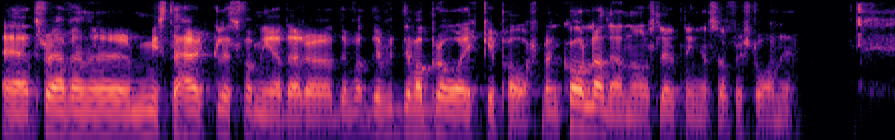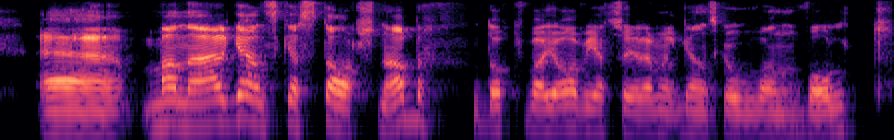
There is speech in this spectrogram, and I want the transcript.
Eh, jag tror även Mr Hercules var med där och det var, det, det var bra ekipage. Men kolla den avslutningen så förstår ni. Eh, man är ganska startsnabb. Dock vad jag vet så är den väl ganska ovan volt.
